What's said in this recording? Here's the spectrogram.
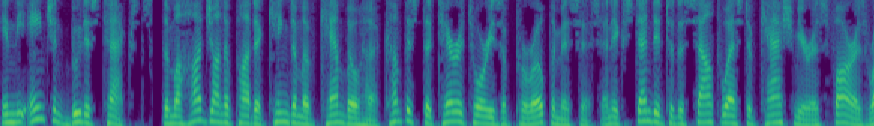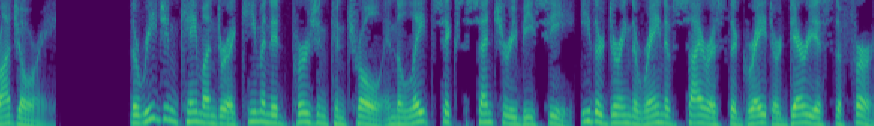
In the ancient Buddhist texts, the Mahajanapada kingdom of Kamboja compassed the territories of Paropamisus and extended to the southwest of Kashmir as far as Rajouri. The region came under Achaemenid Persian control in the late 6th century BC, either during the reign of Cyrus the Great or Darius I.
